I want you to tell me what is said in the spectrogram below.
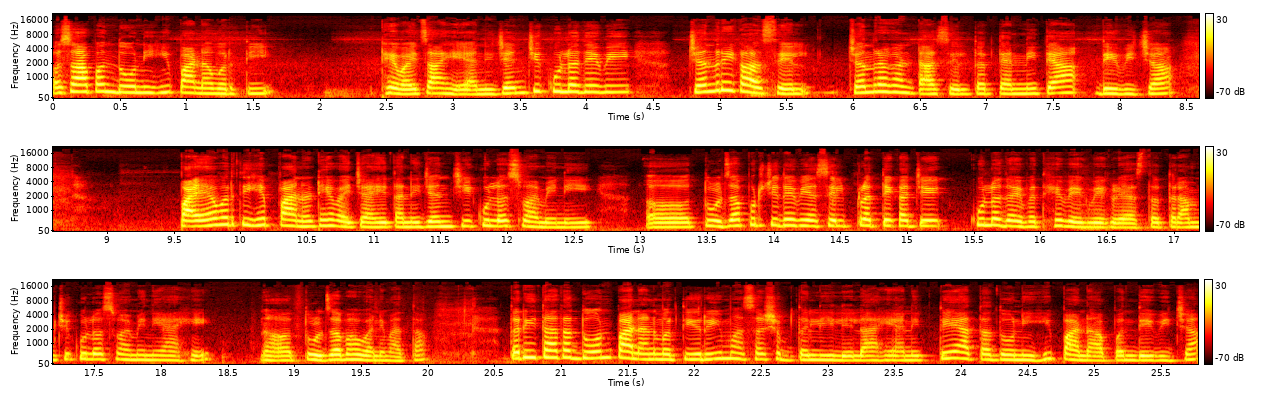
असं आपण दोन्हीही पानावरती ठेवायचं आहे. आणि ज्यांची कुलदेवी चंद्रिका असेल चंद्रघंटा असेल तर त्यांनी त्या देवीच्या पायावरती हे पानं ठेवायचे आहेत. आणि ज्यांची कुलस्वामिनी तुळजापूरची देवी असेल प्रत्येकाचे कुलदैवत हे वेगवेगळे असतात. तर आमची कुलस्वामिनी आहे तुळजाभवानी माता. तर इथं आता दोन पानांवरती रीम असा शब्द लिहिलेला आहे. आणि ते आता दोन्हीही पानं आपण देवीच्या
